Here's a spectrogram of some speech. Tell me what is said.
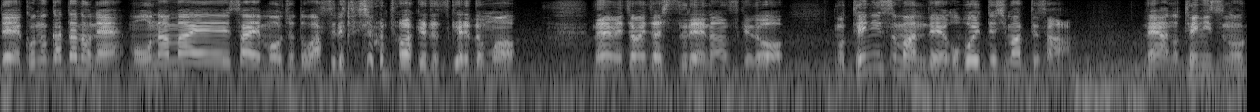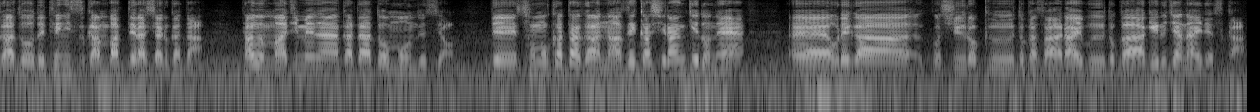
で、この方のね、もうお名前さえもうちょっと忘れてしまったわけですけれども、ね、めちゃめちゃ失礼なんですけど、もうテニスマンで覚えてしまってさ、ね、あのテニスの画像でテニス頑張ってらっしゃる方、多分真面目な方だと思うんですよ。で、その方がなぜか知らんけどね、えー俺がこう収録とかさ、ライブとか上げるじゃないですか。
